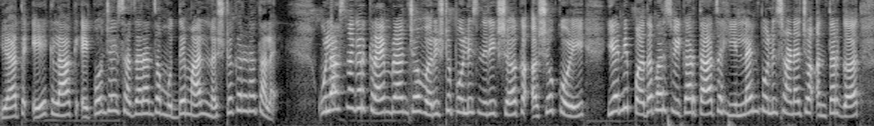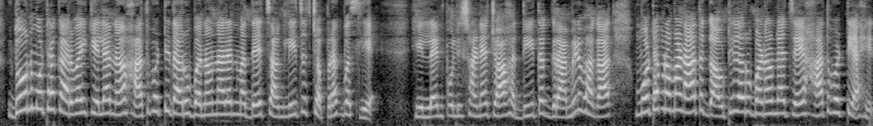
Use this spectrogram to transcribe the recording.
यात एक लाख एकोणचाळीस हजारांचा मुद्देमाल नष्ट करण्यात आलाय. उल्हासनगर क्राईम ब्रांचच्या वरिष्ठ पोलीस निरीक्षक अशोक कोळी यांनी पदभार स्वीकारताच हिललाईन पोलीस ठाण्याच्या अंतर्गत दोन मोठ्या कारवाई केल्यानं हातभट्टी दारू बनवणाऱ्यांमध्ये चांगलीच चपराक बसली आहे. हिललाईन पोलीस ठाण्याच्या हद्दीत ग्रामीण भागात मोठ्या प्रमाणात गावठी दारू बनवण्याचे हातभट्टी आहेत.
